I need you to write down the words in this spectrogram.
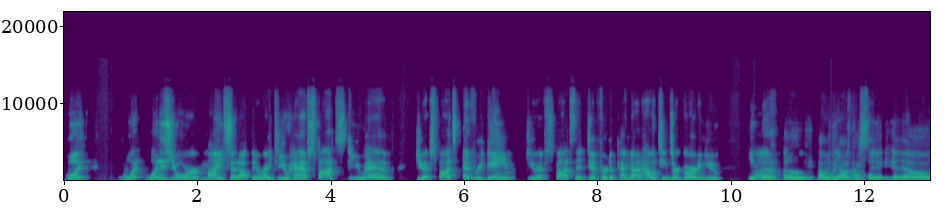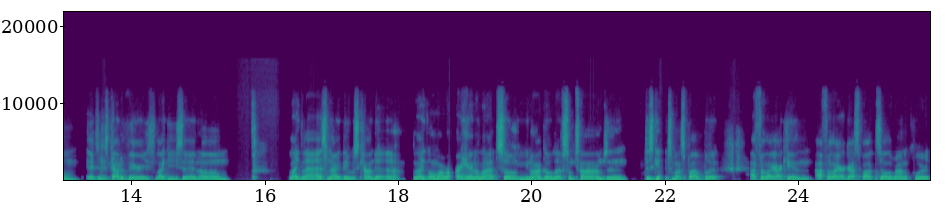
What what what is your mindset out there? Right? Do you have spots? Do you have do you have spots every game? Do you have spots that differ depend on how teams are guarding you? Yeah. Uh, Um, I was, yeah, I was gonna say it. Um, it just kind of varies. Like you said, um, like last night they was kind of like on my right hand a lot. So you know, I go left sometimes and just get to my spot. But I feel like I can. I feel like I got spots all around the court.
